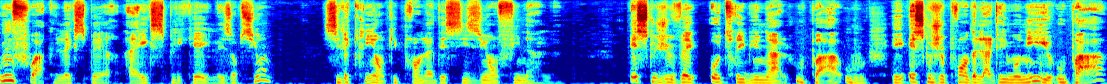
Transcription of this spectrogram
une fois que l'expert a expliqué les options, c'est le client qui prend la décision finale. Est-ce que je vais au tribunal ou pas, ou, et est-ce que je prends de l'agrimonie ou pas,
